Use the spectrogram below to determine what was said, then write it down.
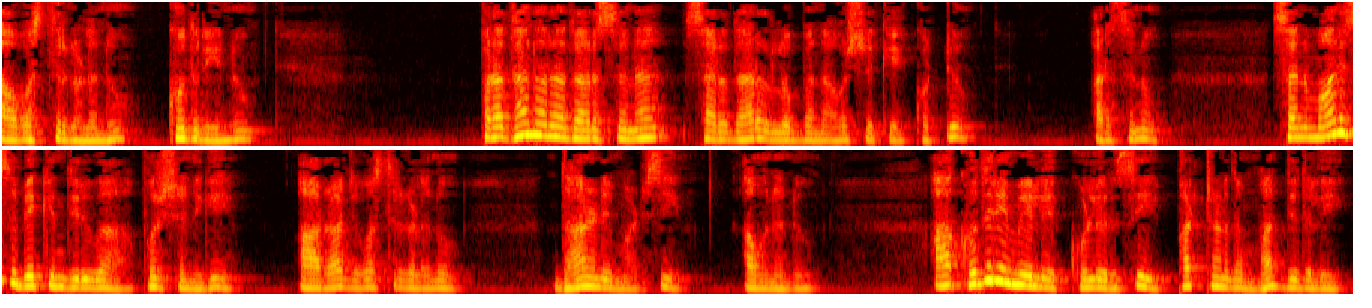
ಆ ವಸ್ತ್ರಗಳನ್ನು, ಕುದುರೆಯನ್ನು ಪ್ರಧಾನರಾದ ಅರಸನ ಸರದಾರರಲ್ಲೊಬ್ಬನ ಅವಶ್ಯಕ್ಕೆ ಕೊಟ್ಟು, ಅರಸನು ಸನ್ಮಾನಿಸಬೇಕೆಂದಿರುವ ಪುರುಷನಿಗೆ ಆ ರಾಜವಸ್ತ್ರಗಳನ್ನು ಧಾರಣೆ ಮಾಡಿಸಿ, ಅವನನ್ನು ಆ ಕುದುರೆ ಮೇಲೆ ಕೊಳ್ಳಿರಿಸಿ ಪಟ್ಟಣದ ಮಧ್ಯದಲ್ಲಿ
